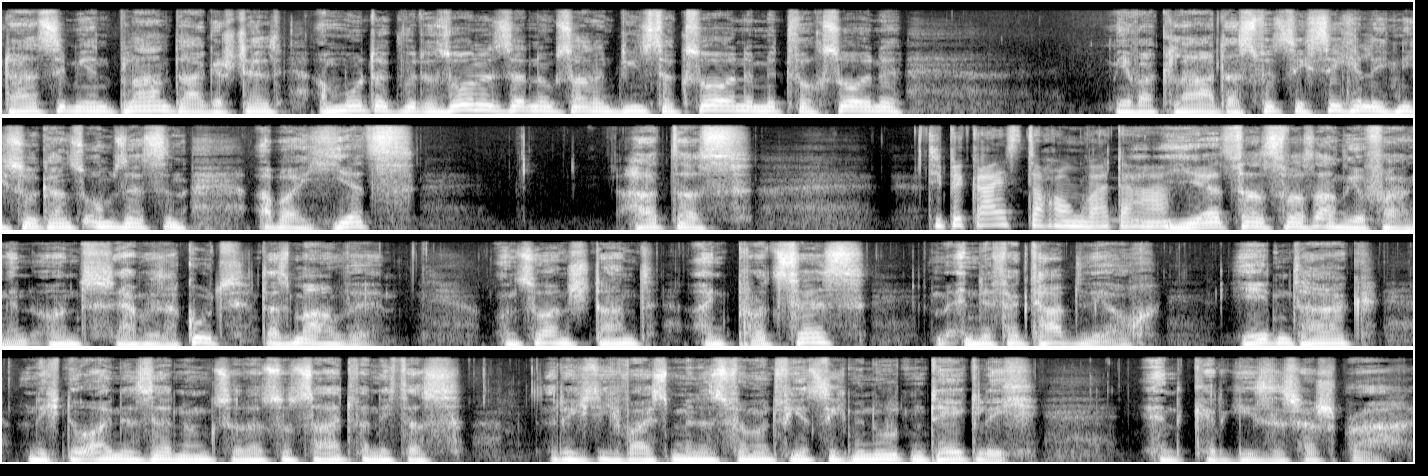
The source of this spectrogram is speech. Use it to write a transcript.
da hat sie mir einen Plan dargestellt. Am Montag würde so eine Sendung sein, am Dienstag so eine, Mittwoch so eine. Mir war klar, das wird sich sicherlich nicht so ganz umsetzen, aber jetzt hat das die Begeisterung war da. Jetzt hat es was angefangen und wir haben gesagt, gut, das machen wir. Und so entstand ein Prozess. Im Endeffekt hatten wir auch jeden Tag nicht nur eine Sendung, sondern zurzeit, wenn ich das richtig weiß, mindestens 45 Minuten täglich in kirgisischer Sprache.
